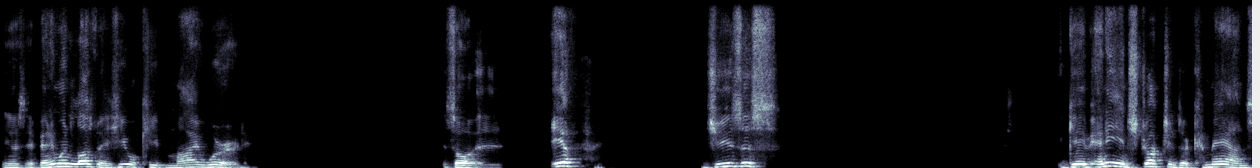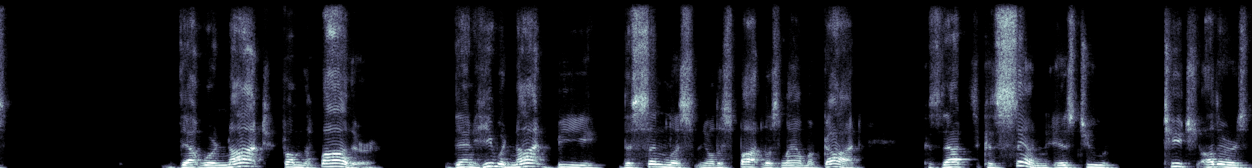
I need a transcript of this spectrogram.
you know, if anyone loves me, he will keep my word. So if Jesus gave any instructions or commands that were not from the Father, then he would not be the sinless, you know, the spotless Lamb of God. Because that's because sin is to teach others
